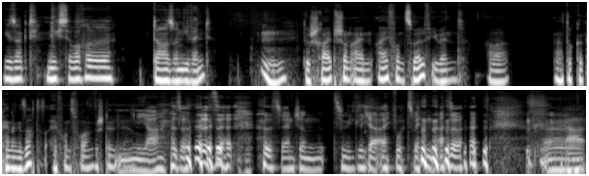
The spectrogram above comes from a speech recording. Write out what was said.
wie gesagt, nächste Woche da so ein Event. Mhm. Du schreibst schon ein iPhone 12 Event, aber hat doch gar keiner gesagt, dass iPhones vorangestellt werden. Ja, also das werden schon ziemlich sicher iPhones werden. Also äh, ja,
